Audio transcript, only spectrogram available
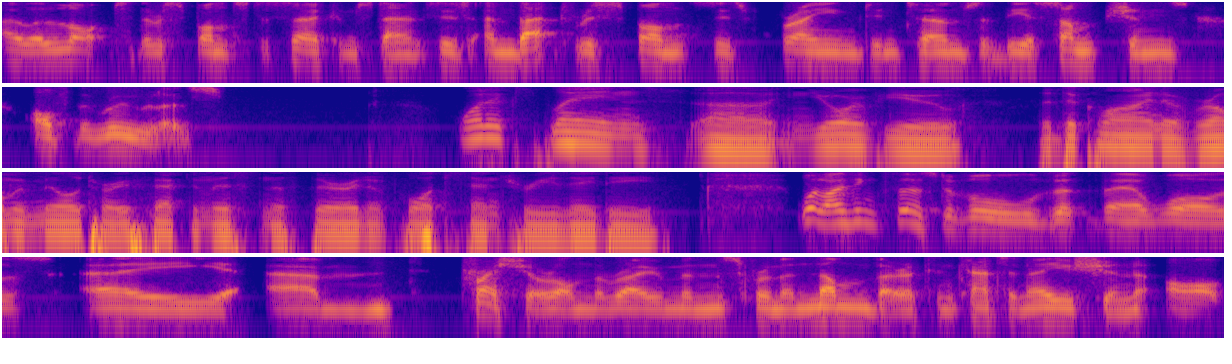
owe a lot to the response to circumstances, and that response is framed in terms of the assumptions of the rulers. What explains, uh, in your view, the decline of Roman military effectiveness in the third and fourth centuries AD? Well, I think first of all that there was a um, pressure on the Romans from a number, a concatenation of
